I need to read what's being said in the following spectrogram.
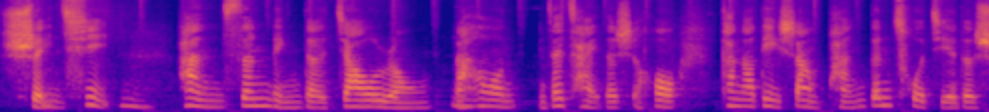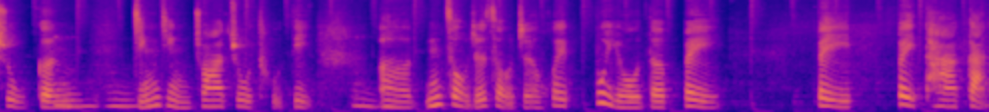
水汽和森林的交融，然后你在踩的时候，看到地上盘根错节的树根紧紧抓住土地，呃，你走着走着会不由得被被被它感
